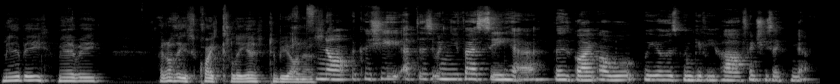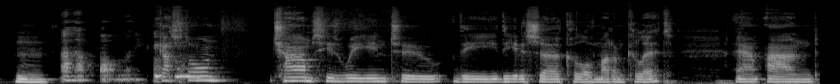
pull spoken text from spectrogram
Maybe, maybe. I don't think it's quite clear, to be honest. It's not because she at this when you first see her, they're going, "Oh, will, will your husband give you half?" And she's like, "No, I'll have all the money." Gaston charms his way into the the inner circle of Madame Colette, um, and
